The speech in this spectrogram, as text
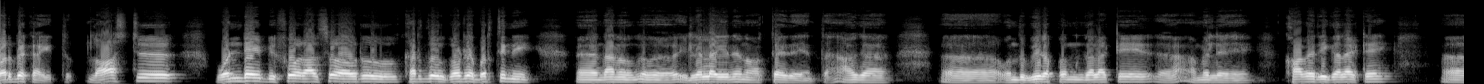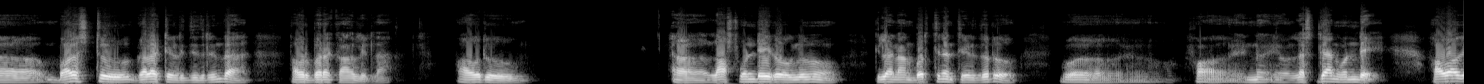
ಬರಬೇಕಾಗಿತ್ತು. Last one day before also ಅವರು ಕರೆದು ಗೌಡ್ರೆ ಬರ್ತೀನಿ. ನಾನು ಇಲ್ಲೆಲ್ಲ ಏನೇನೋ ಆಗ್ತಾ ಇದೆ ಅಂತ. ಆಗ ಒಂದು ವೀರಪ್ಪನ್ ಗಲಾಟೆ ಆಮೇಲೆ ಕಾವೇರಿ ಗಲಾಟೆ ಭಾಳಷ್ಟು ಗಲಾಟೆಗಳಿದ್ದಿದ್ದರಿಂದ ಅವ್ರು ಬರೋಕ್ಕಾಗಲಿಲ್ಲ. ಅವರು ಲಾಸ್ಟ್ ಒನ್ ಡೇ ಇರೋವಾಗ್ಲೂ ಇಲ್ಲ ನಾನು ಬರ್ತೀನಿ ಅಂತ ಹೇಳಿದರು ಲೆಸ್ ದ್ಯಾನ್ ಒನ್ ಡೇ ಆವಾಗ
